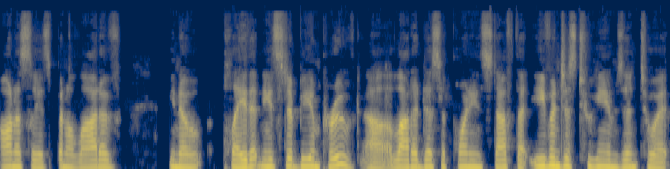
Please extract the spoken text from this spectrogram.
honestly, it's been a lot of you know play that needs to be improved, uh, a lot of disappointing stuff that even just two games into it,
